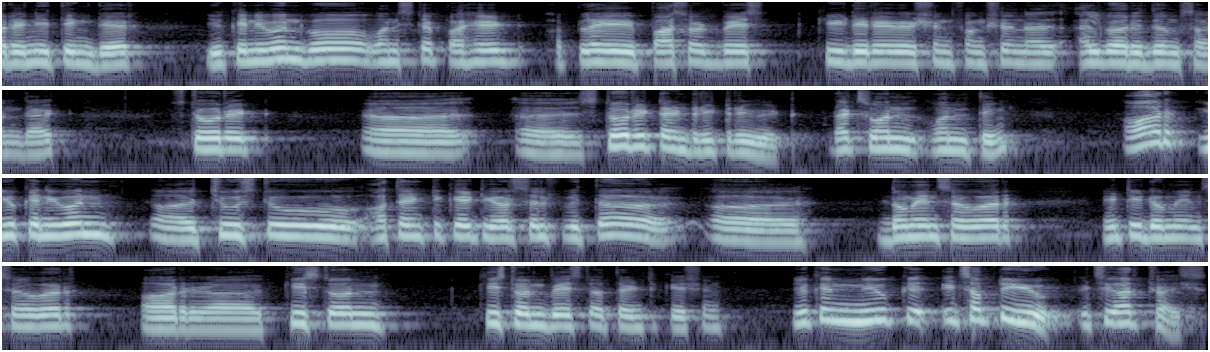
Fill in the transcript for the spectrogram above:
or anything there. You can even go one step ahead, apply password-based key derivation function algorithms on that, store it, uh, uh, store it and retrieve it. That's one, one thing. Or you can even uh, choose to authenticate yourself with a domain server, NT domain server, or keystone keystone based authentication. You can, you can, it's up to you, it's your choice.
